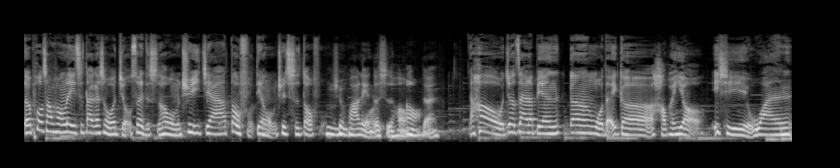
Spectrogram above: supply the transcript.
得破伤风那一次大概是我九岁的时候，我们去一家豆腐店，我们去吃豆腐。嗯、去花莲的时候，哦，对。然后我就在那边跟我的一个好朋友一起玩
